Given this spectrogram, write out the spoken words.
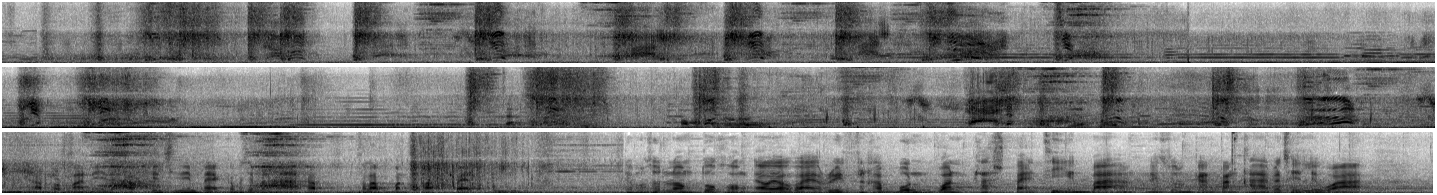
นะครับเป็นชินิมแพกก็ไม่ใช่ปัญหาครับสำหรับ OnePlus 8T เดี๋ยวผมทดลองตัวของ LLY Rift นะครับบน OnePlus 8T กันบ้าง ในส่วนการตั้งค่าก็เห็นเลยว่า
